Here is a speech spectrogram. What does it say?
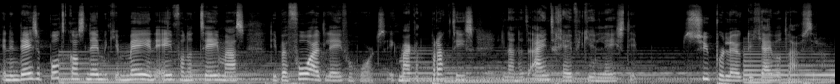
En in deze podcast neem ik je mee in een van de thema's die bij voluit leven hoort. Ik maak het praktisch en aan het eind geef ik je een leestip. Super leuk dat jij wilt luisteren.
